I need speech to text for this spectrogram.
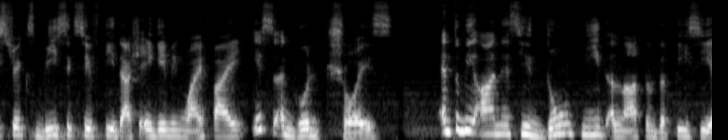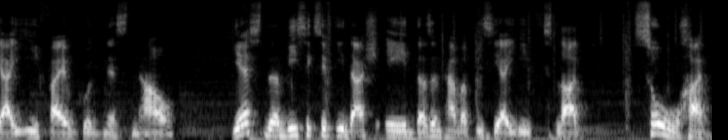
Strix B650-A gaming Wi-Fi is a good choice. And to be honest, you don't need a lot of the PCIe 5 goodness now. Yes, the B650-A doesn't have a PCIe slot. So what?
